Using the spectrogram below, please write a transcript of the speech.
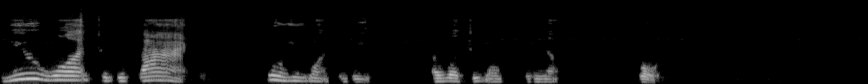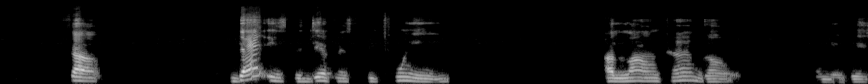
You want to define who you want to be or what you want to be known for. So that is the difference between a long term goal and your vision.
